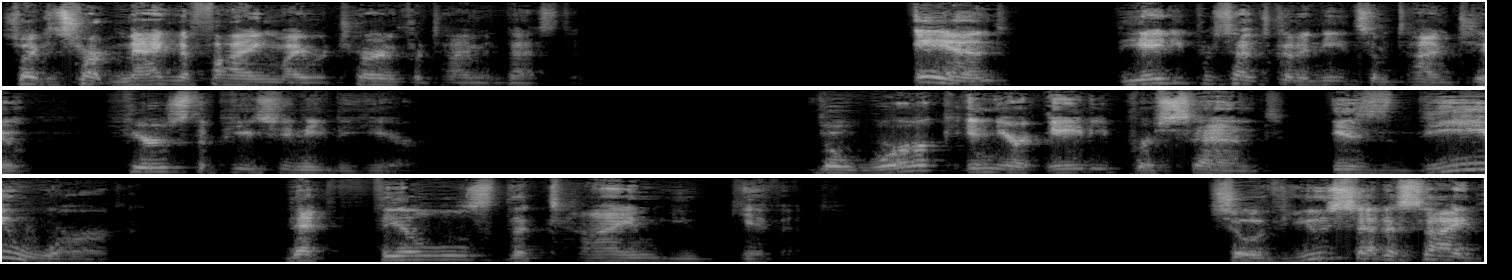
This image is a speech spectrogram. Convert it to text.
so I can start magnifying my return for time invested. And the 80% is going to need some time too. Here's the piece you need to hear the work in your 80% is the work that fills the time you give it. So if you set aside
